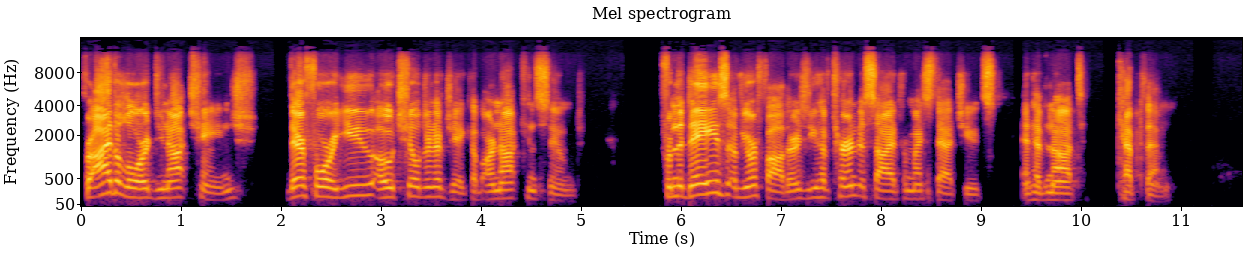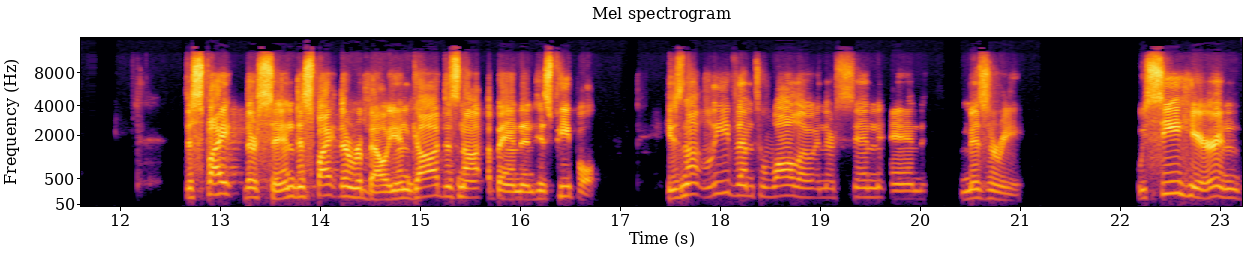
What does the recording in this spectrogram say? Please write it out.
For I, the Lord, do not change. Therefore, you, O children of Jacob, are not consumed. From the days of your fathers, you have turned aside from my statutes and have not kept them. Despite their sin, despite their rebellion, God does not abandon his people. He does not leave them to wallow in their sin and misery. We see here in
